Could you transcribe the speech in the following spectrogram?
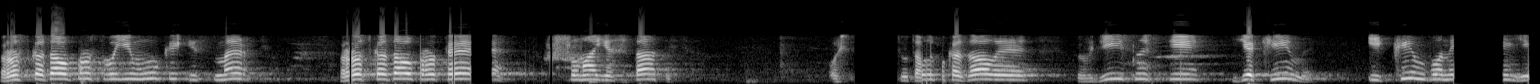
розказав про свої муки і смерть, розказав про те, що має статися, ось тут апостоли показали в дійсності, якими і ким вони є.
